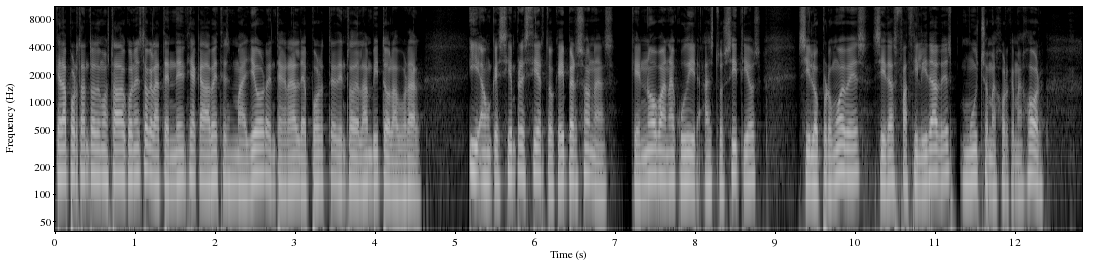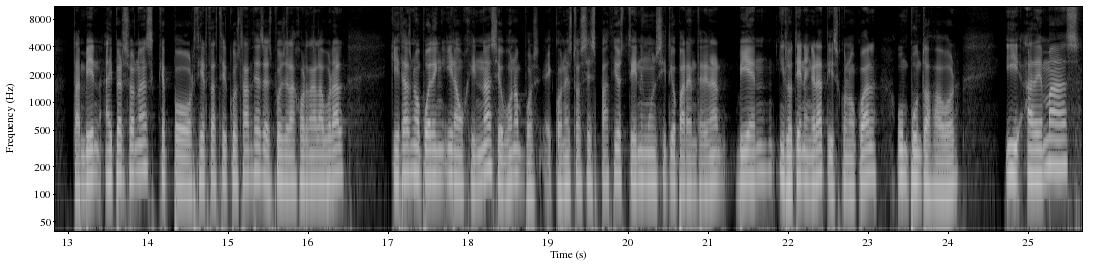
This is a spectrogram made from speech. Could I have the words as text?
Queda por tanto demostrado con esto que la tendencia cada vez es mayor a integrar el deporte dentro del ámbito laboral. Y aunque siempre es cierto que hay personas que no van a acudir a estos sitios, si lo promueves, si das facilidades, mucho mejor que mejor. También hay personas que por ciertas circunstancias después de la jornada laboral quizás no pueden ir a un gimnasio. Bueno, pues eh, con estos espacios tienen un sitio para entrenar bien y lo tienen gratis, con lo cual un punto a favor. Y además,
